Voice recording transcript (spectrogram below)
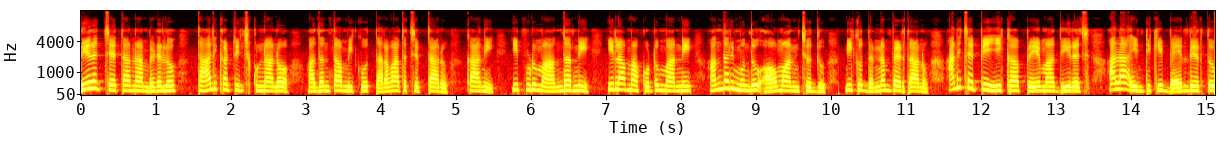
ధీరజ్ చేత నా మెడలో తాలి కట్టించుకున్నానో అదంతా మీకు తర్వాత చెప్తాను. కానీ ఇప్పుడు మా అందరినీ ఇలా మా కుటుంబాన్ని అందరి ముందు అవమానించొద్దు నీకు దండం పెడతాను అని చెప్పి ఇక ప్రేమ ధీరజ్ అలా ఇంటికి బయలుదేరుతూ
